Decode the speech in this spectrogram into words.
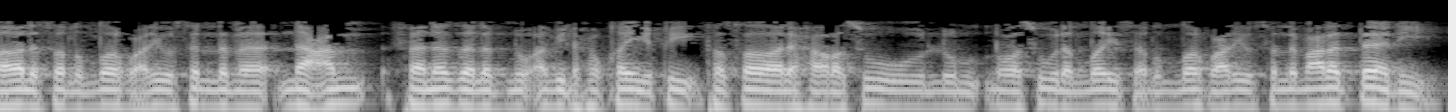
قال صلى الله عليه وسلم نعم فنزل ابن أبي الحقيق فصالح رسول, رسول الله صلى الله عليه وسلم على الثاني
